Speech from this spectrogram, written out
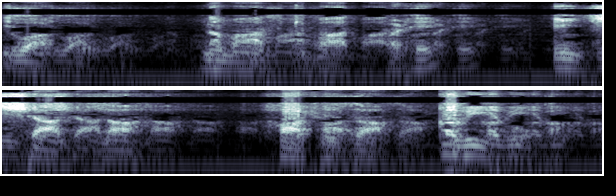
دعا کو نماز کے بعد پڑھے انشاءاللہ حافظہ قوی ہوگا۔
